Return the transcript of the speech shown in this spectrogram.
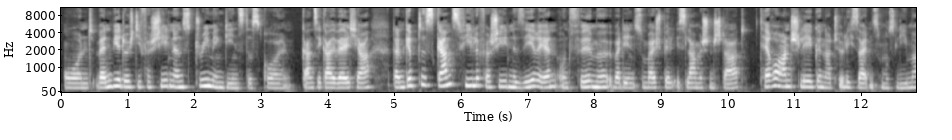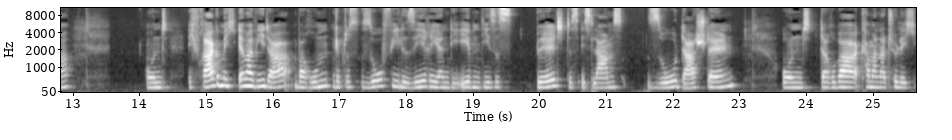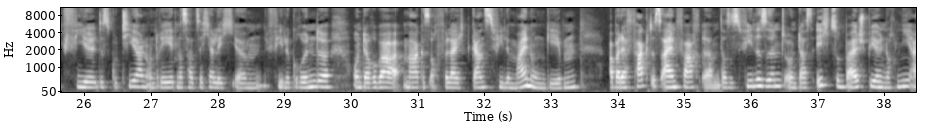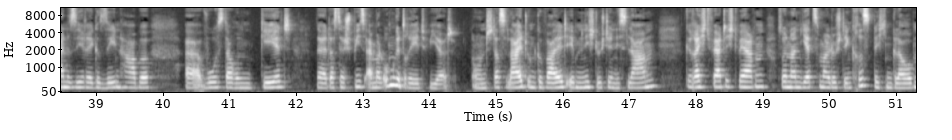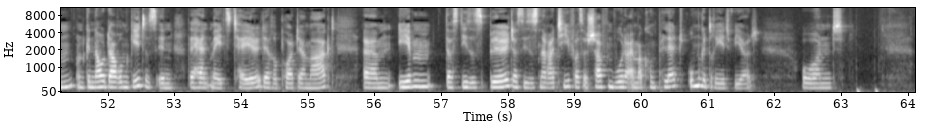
Und wenn wir durch die verschiedenen Streaming-Dienste scrollen, ganz egal welcher, dann gibt es ganz viele verschiedene Serien und Filme über den zum Beispiel Islamischen Staat, Terroranschläge natürlich seitens Muslime. Und ich frage mich immer wieder, warum gibt es so viele Serien, die eben dieses Bild des Islams so darstellen. Und darüber kann man natürlich viel diskutieren und reden. Das hat sicherlich ähm, viele Gründe und darüber mag es auch vielleicht ganz viele Meinungen geben. Aber der Fakt ist einfach, ähm, dass es viele sind und dass ich zum Beispiel noch nie eine Serie gesehen habe, äh, wo es darum geht, äh, dass der Spieß einmal umgedreht wird und dass Leid und Gewalt eben nicht durch den Islam, gerechtfertigt werden, sondern jetzt mal durch den christlichen Glauben. Und genau darum geht es in The Handmaid's Tale, der Report der Markt. Ähm, eben, dass dieses Bild, dass dieses Narrativ, was erschaffen wurde, einmal komplett umgedreht wird. Und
